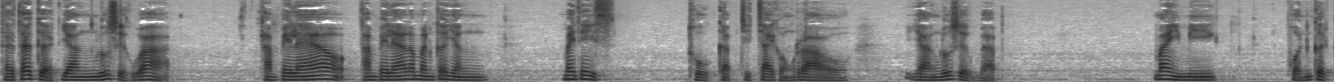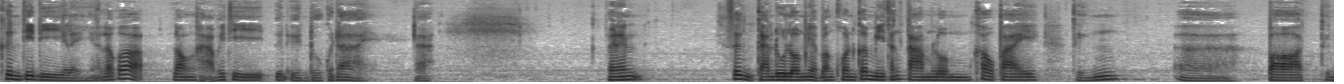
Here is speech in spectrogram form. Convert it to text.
แต่ถ้าเกิดยังรู้สึกว่าทำไปแล้วทำไปแล้วแล้วมันก็ยังไม่ได้ถูกกับจิตใจของเรา ยังรู้สึกแบบ ไม่มี ผลเกิดขึ้นที่ดีอะไรอย่างเงี้ยแล้วก็ลองหาวิธีอื่น ๆดูก็ได้นะเพราะฉะนั้นซึ่งการดูลมเนี่ยบางคนก็มีทั้งตามลมเข้าไปถึงปอดถึง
